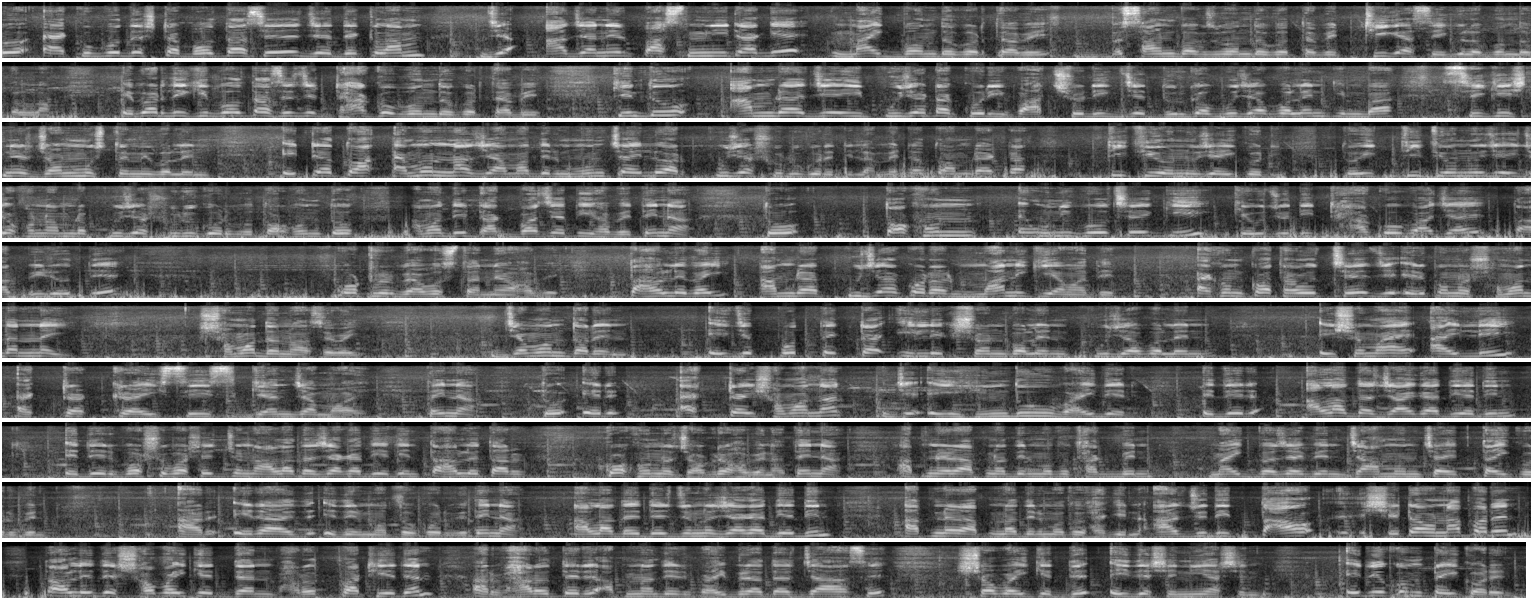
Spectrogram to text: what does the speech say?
তো এক উপদেশটা বলতে আছে যে দেখলাম যে আজানের পাঁচ মিনিট আগে মাইক বন্ধ করতে হবে, সাউন্ড বক্স বন্ধ করতে হবে। ঠিক আছে, এগুলো বন্ধ করলাম। এবার দেখি বলতে আছে যে ঢাকও বন্ধ করতে হবে। কিন্তু আমরা যে এই পূজাটা করি, বাৎসরিক যে দুর্গা পূজা বলেন কিংবা শ্রীকৃষ্ণের জন্মাষ্টমী বলেন, এটা তো এমন না যে আমাদের মন চাইলো আর পূজা শুরু করে দিলাম। এটা তো আমরা একটা তিথি অনুযায়ী করি। তো এই তিথি অনুযায়ী যখন আমরা পূজা শুরু করব, তখন তো আমাদের ডাক বাজাতেই হবে, তাই না? তো তখন উনি বলছে কি, কেউ যদি ঢাকও বাজায়, তার বিরুদ্ধে কঠোর ব্যবস্থা নেওয়া হবে। তাহলে ভাই, আমরা পূজা করার মানে কি আমাদের? এখন কথা হচ্ছে যে, এর কোনো সমাধান নাই। সমাধানও আছে ভাই। যেমন ধরেন, এই যে প্রত্যেকটা ইলেকশন বলেন, পূজা বলেন, এই সময় আইলেই একটা ক্রাইসিস গ্যাঞ্জাম হয়, তাই না? তো এর একটাই সমাধান যে, এই হিন্দু ভাইদের, এদের আলাদা জায়গা দিয়ে দিন। এদের বসবাসের জন্য আলাদা জায়গা দিয়ে দিন, তাহলে তার কখনো ঝগড়া হবে না, তাই না? আপনারা আপনাদের মতো থাকবেন, মাইক বাজাইবেন, যা মন চায় তাই করবেন, আর এরা এদ- এদের মতো করবে, তাই না? আলাদা এদের জন্য জায়গা দিয়ে দিন, আপনারা আপনাদের মতো থাকেন। আর যদি তাও, সেটাও না পারেন, তাহলে এদের সবাইকে দেন, ভারত পাঠিয়ে দেন, আর ভারতের আপনাদের ভাই ব্রাদার যা আছে, সবাইকে এই দেশে নিয়ে আসেন। এরকমটাই করেন।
